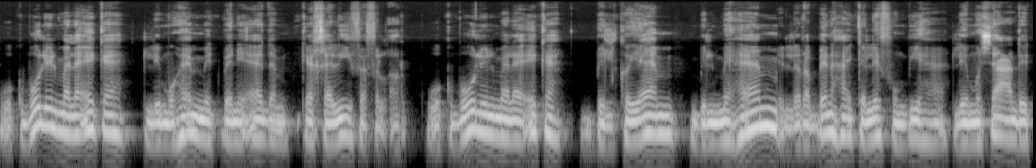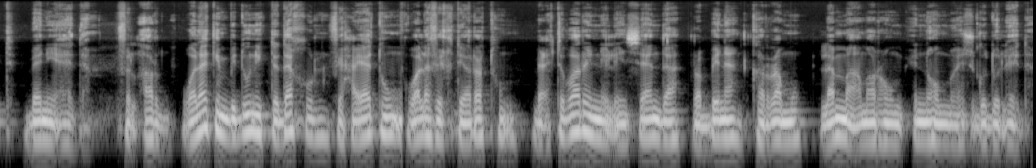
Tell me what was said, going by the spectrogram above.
وقبول الملائكة لمهمة بني آدم كخليفة في الأرض وقبول الملائكة بالقيام بالمهام اللي ربنا هيكلفهم بيها لمساعدة بني آدم. في الأرض ولكن بدون التدخل في حياتهم ولا في اختياراتهم. باعتبار إن الإنسان ده ربنا كرمه لما أمرهم إنهم يسجدوا لآدم.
